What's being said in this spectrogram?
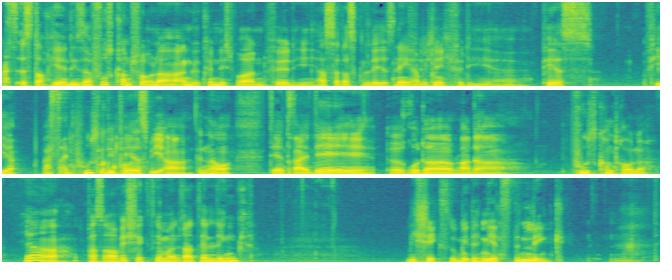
es ist doch hier dieser Fußcontroller angekündigt worden für die, hast du das gelesen? Nee, hab Für ich nicht. Für die äh, PS4, Was, ein für die Fußcontroller? PSVR, genau. Der 3D-Rudder, Radar. Fußcontroller. Ja, pass auf, ich schicke dir mal gerade den Link. Wie schickst du mir denn jetzt den Link?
